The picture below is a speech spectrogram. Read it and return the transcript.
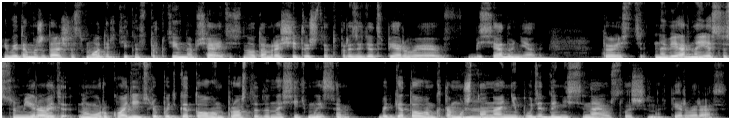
И вы там уже дальше смотрите и конструктивно общаетесь. Но там рассчитывать, что это произойдет в первую беседу, нет. То есть, наверное, если суммировать, ну, руководителю быть готовым просто доносить мысль, быть готовым к тому, mm-hmm. что она не будет донесена и услышана в первый раз.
